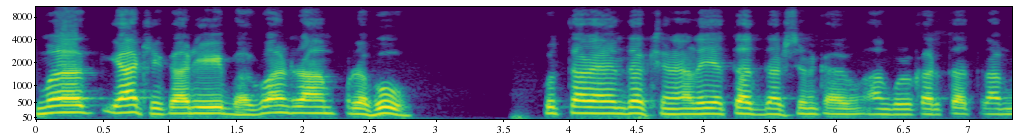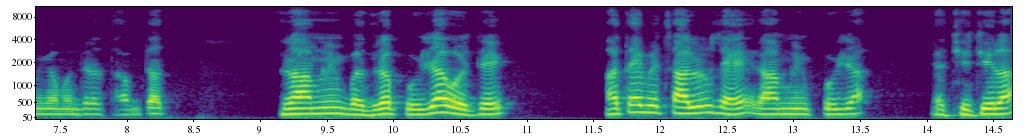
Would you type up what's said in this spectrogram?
मग या ठिकाणी भगवान राम प्रभू उत्तरायण दक्षिणाला येतात दर्शन कर आंघोळ करतात रामलिंग मंदिरात थांबतात. रामलिंग भद्र पूजा होते. आता मी चालूच आहे रामलिंग पूजा या तिथीला.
